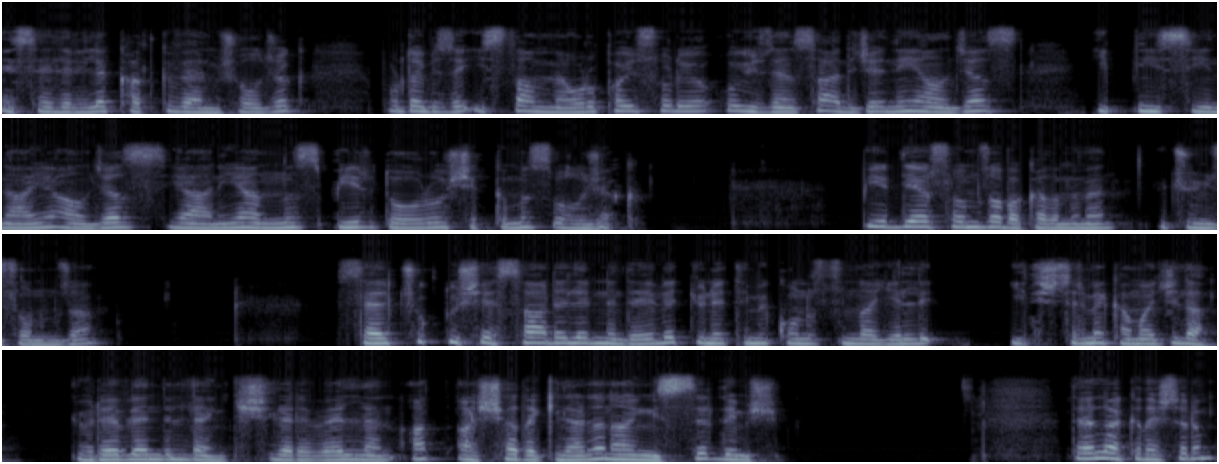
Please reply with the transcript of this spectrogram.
eserleriyle katkı vermiş olacak. Burada bize İslam ve Avrupa'yı soruyor. O yüzden sadece neyi alacağız? İbn Sina'yı alacağız. Yani yalnız bir doğru şıkkımız olacak. Bir diğer sorumuza bakalım hemen. Üçüncü sorumuza. Selçuklu şehzadelerini devlet yönetimi konusunda yetiştirmek amacıyla görevlendirilen kişilere verilen ad aşağıdakilerden hangisidir demiş. Değerli arkadaşlarım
